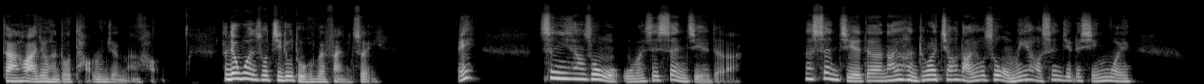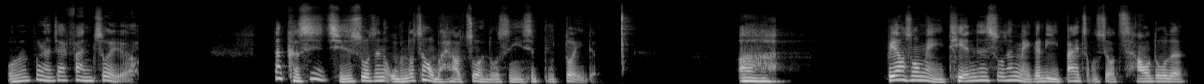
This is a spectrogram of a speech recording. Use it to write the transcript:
大家后来就很多讨论，觉得蛮好。他就问说：基督徒会不会犯罪？哎，圣经上说我我们是圣洁的啊。那圣洁的，哪有很多的教导又说我们要有圣洁的行为，我们不能再犯罪了。那可是，其实说真的，我们都知道我们还要做很多事情是不对的啊。不要说每天，但是说他每个礼拜总是有超多的。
